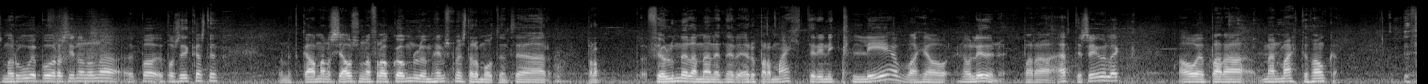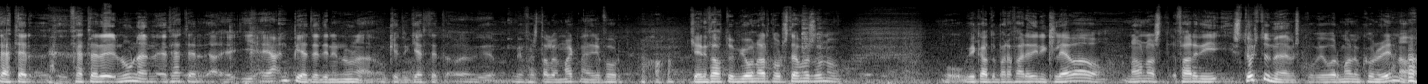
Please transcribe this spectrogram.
sem að Rúi er búið að vera að sína núna upp á, upp á síðkastið. Það er myndi gaman að sjá svona frá gömlum heimsmeistaramótum þegar bara fjölmiðlamennir eru bara mættir inn í klefa hjá, hjá liðinu. Bara eftir sigurleik, þá er bara menn mætti þanga. þetta er, þetta er núna þetta er í, NBA-detinni núna og getur gert þetta mér fannst alveg magna þegar ég fór gerði þátt um Jón Arnór Stefansson og, og við gáttum bara farið inn í klefa og nánast farið í störtu með þeim sko. við vorum alveg konur inn á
